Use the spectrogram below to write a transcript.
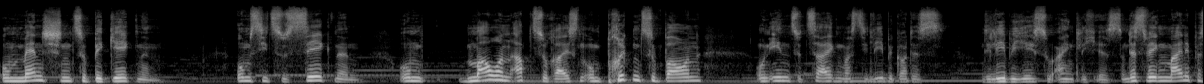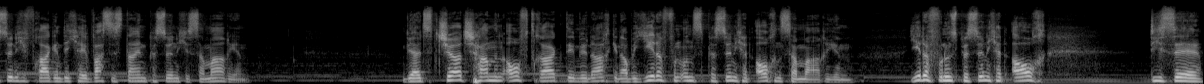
um Menschen zu begegnen, um sie zu segnen, um Mauern abzureißen, um Brücken zu bauen und ihnen zu zeigen, was die Liebe Gottes ist die Liebe Jesu eigentlich ist. Und deswegen meine persönliche Frage an dich, hey, was ist dein persönliches Samarien? Wir als Church haben einen Auftrag, dem wir nachgehen, aber jeder von uns persönlich hat auch ein Samarien. Jeder von uns persönlich hat auch diese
